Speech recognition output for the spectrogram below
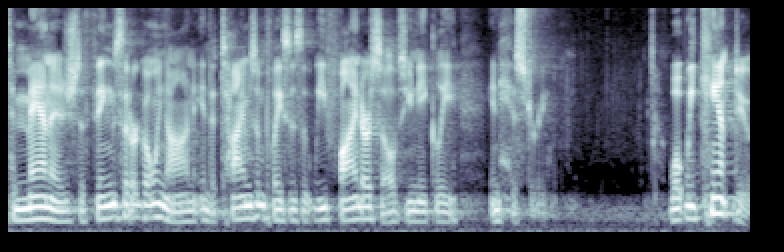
to manage the things that are going on in the times and places that we find ourselves uniquely in history. What we can't do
